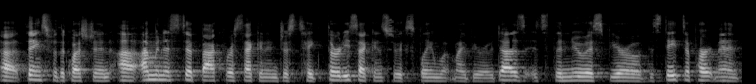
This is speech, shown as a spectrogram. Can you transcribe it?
Uh, thanks for the question. Uh, I'm going to step back for a second and just take 30 seconds to explain what my bureau does. It's the newest bureau of the State Department.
